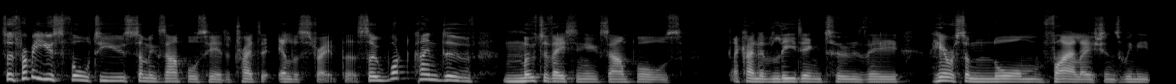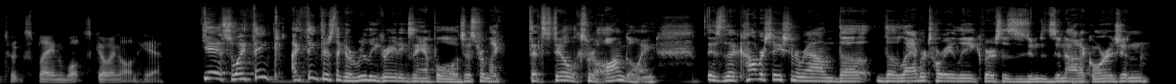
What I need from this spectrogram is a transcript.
So it's probably useful to use some examples here to try to illustrate this. So what kind of motivating examples are kind of leading to the here are some norm violations we need to explain what's going on here? Yeah, so I think I think there's like a really great example just from like that's still sort of ongoing is the conversation around the the laboratory leak versus zoonotic origin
